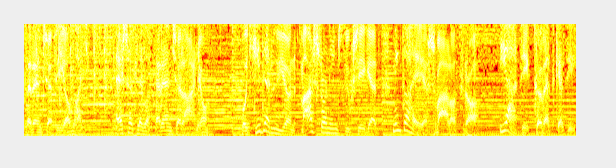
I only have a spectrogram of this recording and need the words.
Szerencse fia vagy? Esetleg a szerencse lánya? Hogy kiderüljön, másra nincs szükséged, mint a helyes válaszra. Játék következik.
